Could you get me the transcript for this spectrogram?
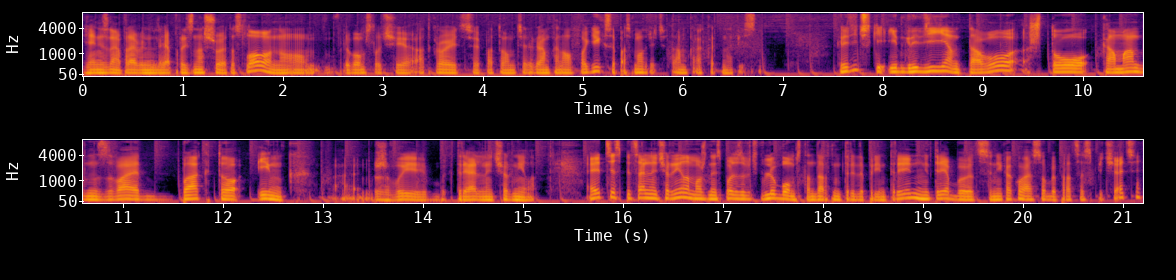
я не знаю, правильно ли я произношу это слово, но в любом случае откроете потом телеграм-канал Fogix и посмотрите там, как это написано. Критический ингредиент того, что команда называет Bacto Ink, э, живые бактериальные чернила. Эти специальные чернила можно использовать в любом стандартном 3D принтере, не требуется никакой особый процесс печати,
